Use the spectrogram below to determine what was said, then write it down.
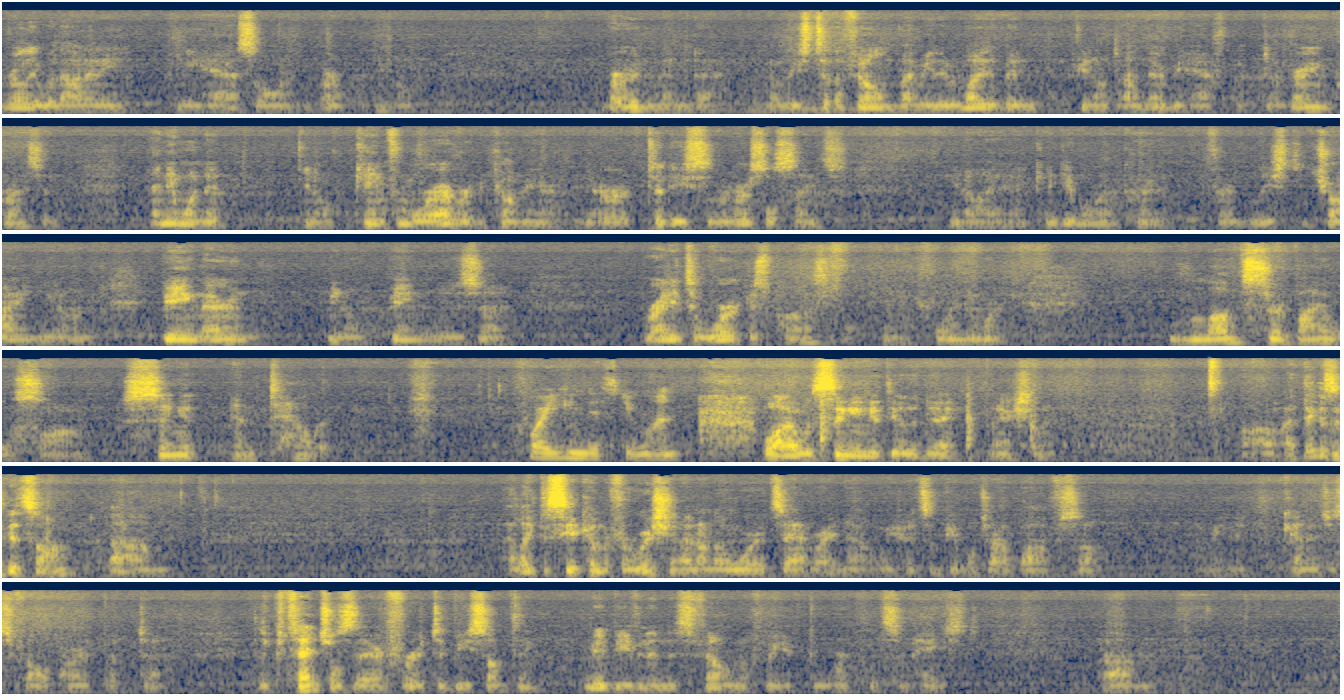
really without any any hassle or, or you know burden, and uh, at least to the film. I mean, it might have been you know on their behalf, but uh, very impressive. Anyone that you know came from wherever to come here or to these rehearsal sites, you know, I, I give them a lot of credit for at least trying, you know, and being there and you know being as uh, ready to work as possible, you know, willing to work. Love survival song, sing it and tell it. Or you can just do one. Well, I was singing it the other day, actually. Um, I think it's a good song. Um, I'd like to see it come to fruition. I don't know where it's at right now. We've had some people drop off, so I mean, it kind of just fell apart. But uh, the potential's there for it to be something. Maybe even in this film, if we have to work with some haste. Um,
